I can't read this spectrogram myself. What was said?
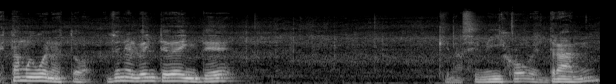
está muy bueno esto, yo en el 2020, que nací mi hijo, Beltrán,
